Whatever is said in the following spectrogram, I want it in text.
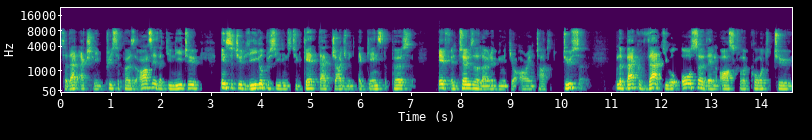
So, that actually presupposes the answer is that you need to institute legal proceedings to get that judgment against the person. If, in terms of the loan agreement, you are entitled to do so. On the back of that, you will also then ask for the court to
